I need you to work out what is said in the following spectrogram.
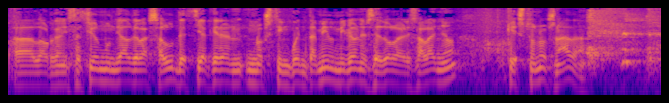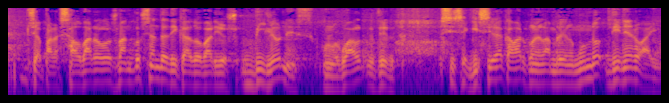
eh, la Organización Mundial de la Salud decía que eran unos 50.000 millones de dólares al año, que esto no es nada. O sea, para salvar a los bancos se han dedicado varios billones, con lo cual, es decir, si se quisiera acabar con el hambre en el mundo, dinero hay.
